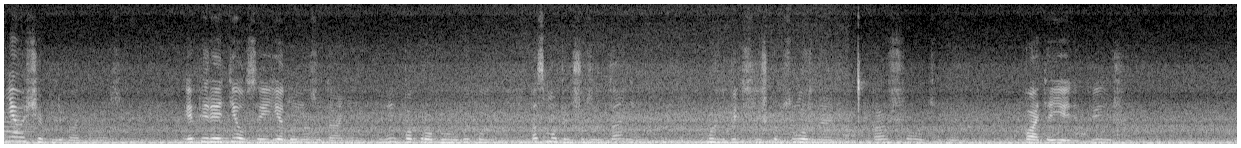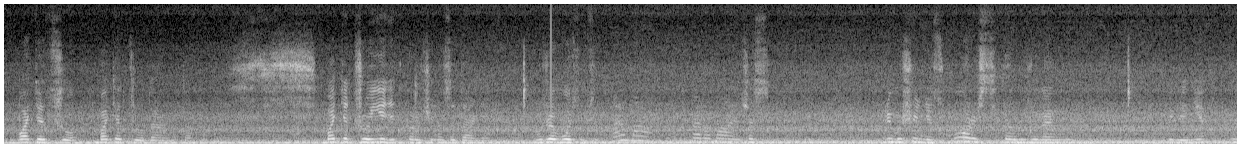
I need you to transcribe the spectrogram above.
Мне вообще плевать на вас. Я переоделся и еду на задание. Ну, попробуем выполнить. Посмотрим, что за задание. Может быть, слишком сложное. Пошел отсюда. Батя едет, видишь? Батя Джо. Батя Джо, да, вот так. Батя Джо едет, короче, на задание. Уже 80. Нормально, нормально. Сейчас превышение скорости там уже, наверное. Или нет? Ну,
